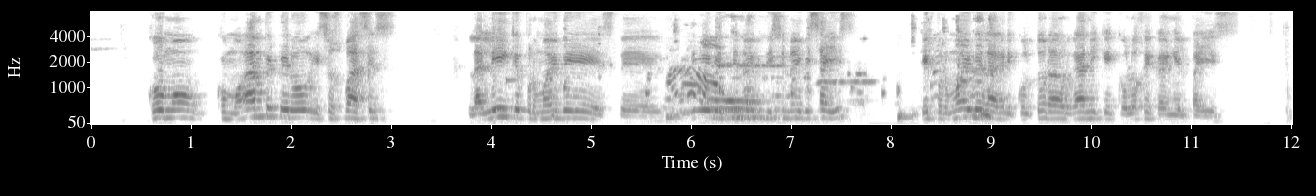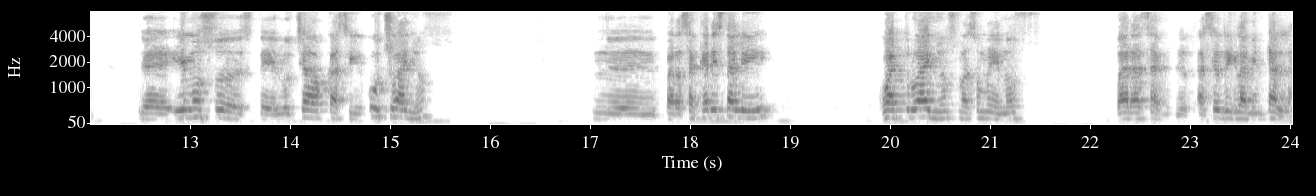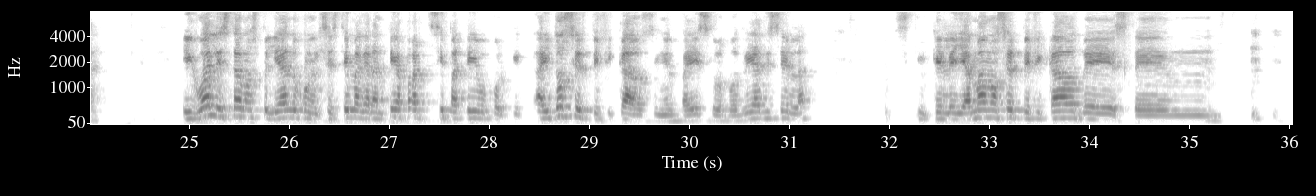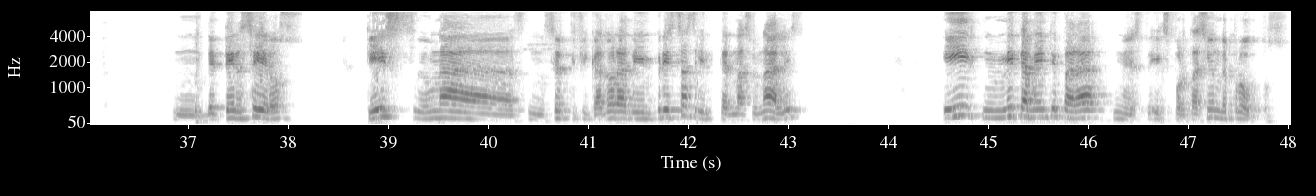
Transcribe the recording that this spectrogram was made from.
como, como AMPE, pero esos bases, la ley que promueve, este, ley 2916, que promueve la agricultura orgánica ecológica en el país. Eh, hemos este, luchado casi ocho años eh, para sacar esta ley, cuatro años más o menos para hacer reglamentarla. Igual estamos peleando con el sistema de garantía participativo porque hay dos certificados en el país, lo podría decirla, que le llamamos certificados de, este, mm, de terceros, que es una certificadora de empresas internacionales y netamente para este, exportación de productos.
